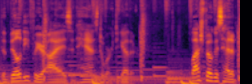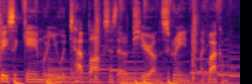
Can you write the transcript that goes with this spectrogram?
the ability for your eyes and hands to work together. Flash Focus had a basic game where you would tap boxes that appear on the screen, like whack-a-mole.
